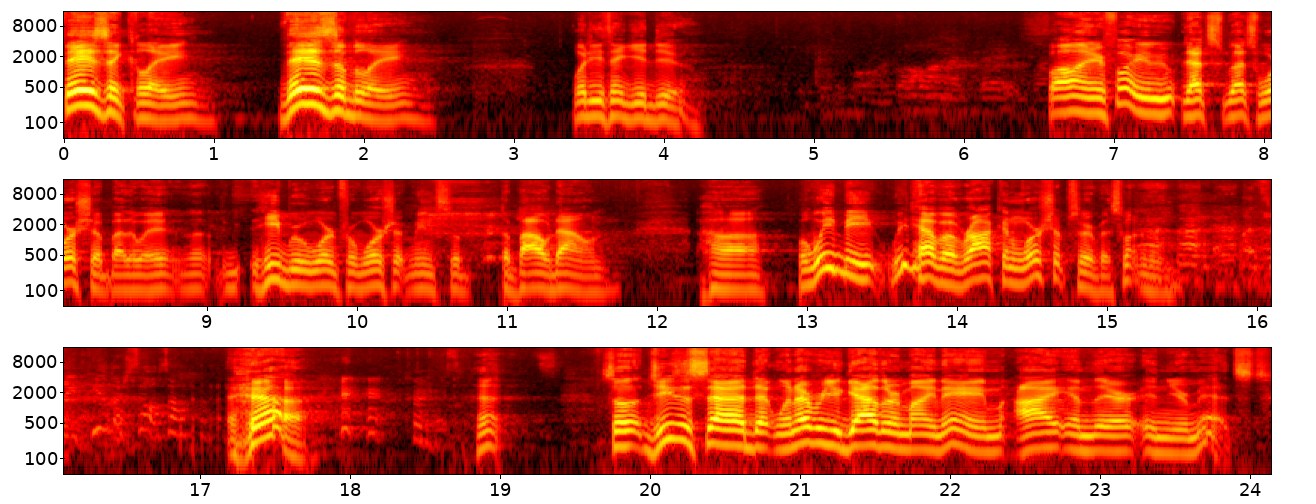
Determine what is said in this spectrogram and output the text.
physically, visibly, what do you think you'd do? Fall on your face. That's, that's worship, by the way. The Hebrew word for worship means to, to bow down. Uh, but we'd, be, we'd have a rock and worship service, wouldn't we? yeah. yeah. So Jesus said that whenever you gather in my name, I am there in your midst.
